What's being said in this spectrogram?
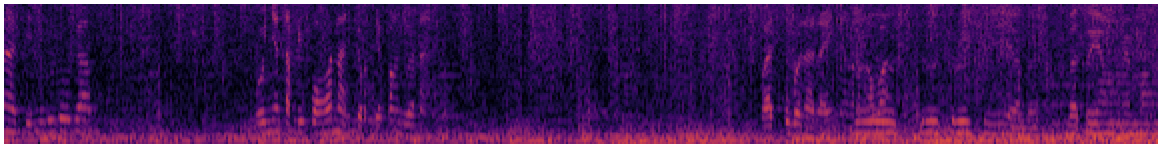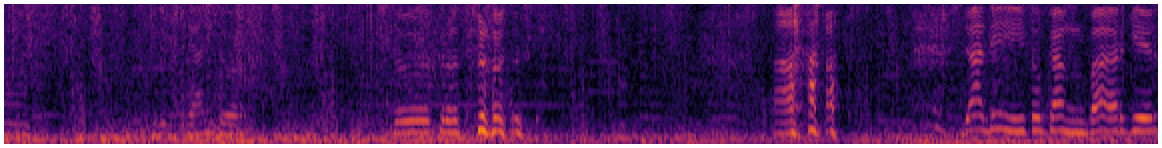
Nah, sini dulu, Gam. Punya tapi pohon hancur Jepang juga nah. Batu benar lainnya orang awak. Terus terus terus iya bat- batu yang memang tidak bisa dihancur. Terus terus terus. Ah, Jadi tukang parkir.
